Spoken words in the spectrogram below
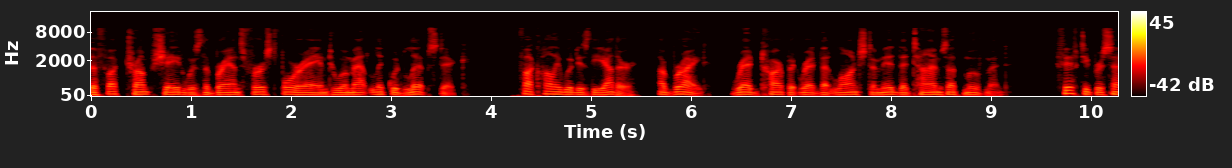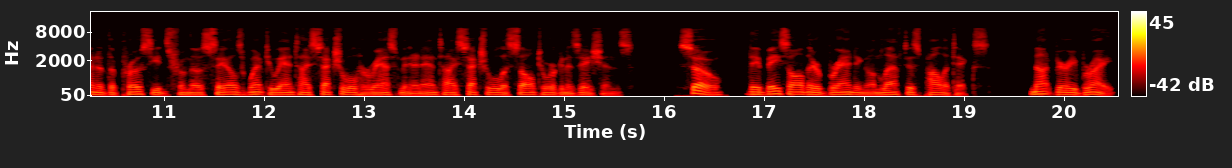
The Fuck Trump shade was the brand's first foray into a matte liquid lipstick. Fuck Hollywood is the other, a bright, red carpet red that launched amid the Time's Up movement. 50% of the proceeds from those sales went to anti-sexual harassment and anti-sexual assault organizations. So, they base all their branding on leftist politics. Not very bright.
